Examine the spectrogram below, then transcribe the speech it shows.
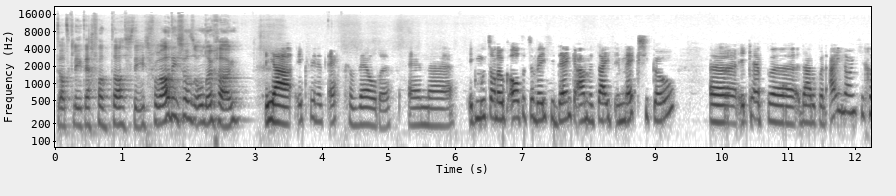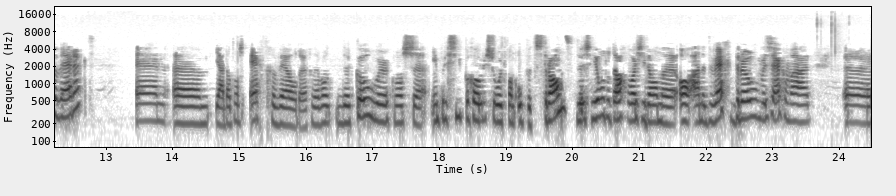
Dat klinkt echt fantastisch. Vooral die zonsondergang. Ja, ik vind het echt geweldig. En ik moet dan ook altijd een beetje denken aan mijn tijd in Mexico. Ik heb daar op een eilandje gewerkt. En um, ja, dat was echt geweldig. De cowork was uh, in principe gewoon een soort van op het strand. Dus heel de dag was je dan uh, al aan het wegdromen, zeg maar. Uh,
